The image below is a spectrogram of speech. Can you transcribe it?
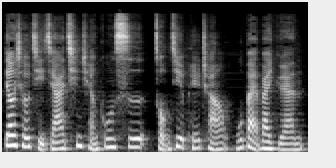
要求几家侵权公司总计赔偿五百万元。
